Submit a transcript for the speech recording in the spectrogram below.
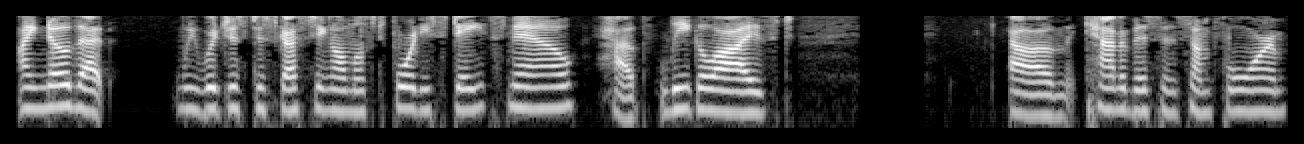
I know that we were just discussing almost 40 states now have legalized um, cannabis in some form.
